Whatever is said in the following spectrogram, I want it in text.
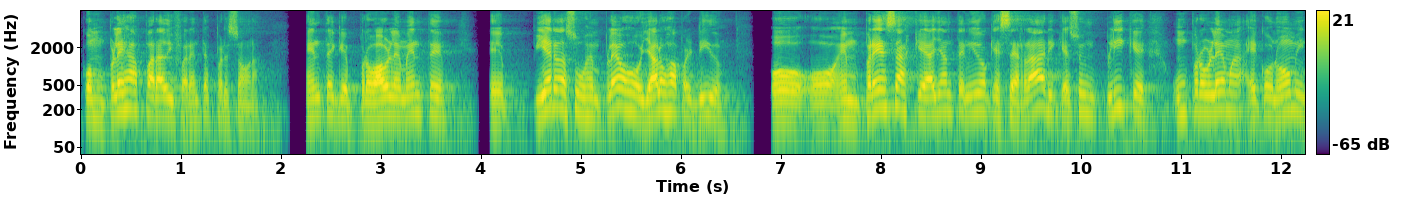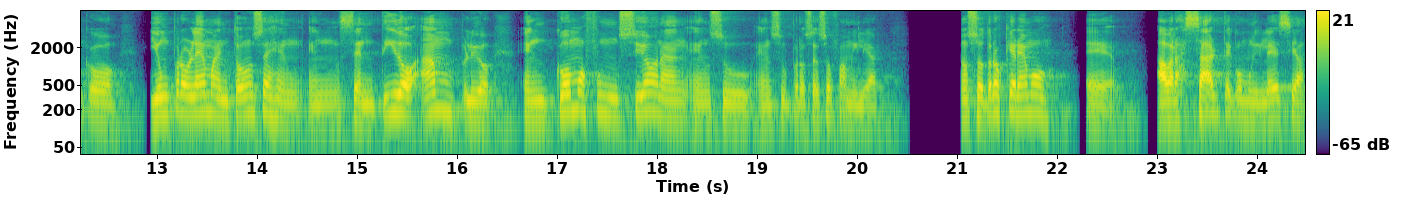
complejas para diferentes personas. Gente que probablemente eh, pierda sus empleos o ya los ha perdido. O, empresas que hayan tenido que cerrar y que eso implique un problema económico y un problema entonces en, sentido amplio en cómo funcionan en su, en su proceso familiar. Nosotros queremos eh, abrazarte como iglesia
